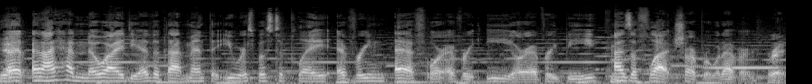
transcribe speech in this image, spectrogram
Yeah. And, and I had no idea that that meant that you were supposed to play every F or every E or every B as a flat, sharp, or whatever Right.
